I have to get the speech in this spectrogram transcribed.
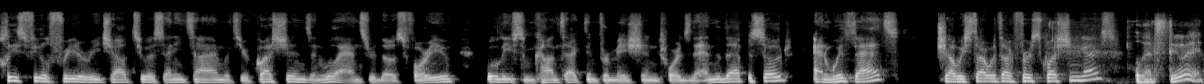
please feel free to reach out to us anytime with your questions and we'll answer those for you. We'll leave some contact information towards the end of the episode. And with that, Shall we start with our first question, guys? Let's do it.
